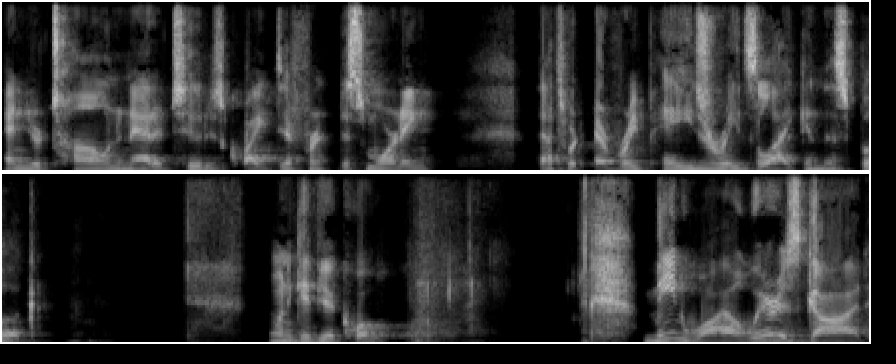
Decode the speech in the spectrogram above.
and your tone and attitude is quite different this morning? That's what every page reads like in this book. I want to give you a quote. Meanwhile, where is God?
